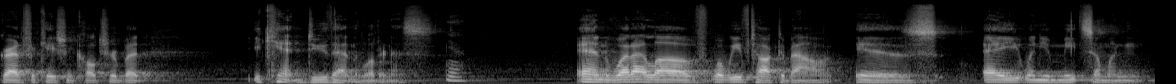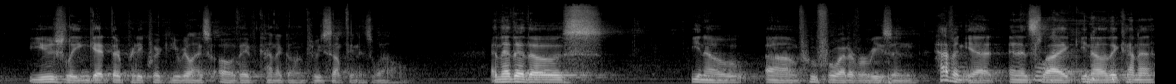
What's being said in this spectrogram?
gratification culture, but you can't do that in the wilderness. Yeah. And what I love, what we've talked about, is a when you meet someone, usually you can get there pretty quick and you realize, oh, they've kind of gone through something as well. And then there are those you know, um, who for whatever reason haven't yet. And it's Yeah. like, you know, they kind of,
